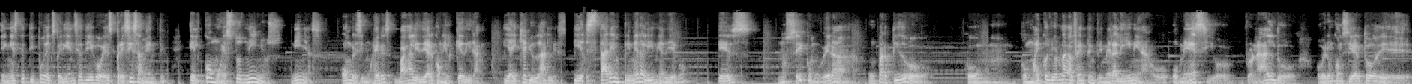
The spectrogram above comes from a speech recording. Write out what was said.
en este tipo de experiencias, Diego, es precisamente el cómo estos niños, niñas, hombres y mujeres van a lidiar con el qué dirán. Y hay que ayudarles. Y estar en primera línea, Diego, es no sé, como ver a un partido con, con Michael Jordan al frente en primera línea, o, o Messi, o Ronaldo, o ver un concierto de,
